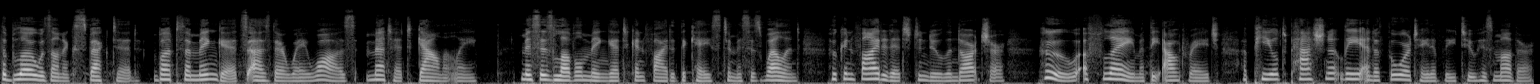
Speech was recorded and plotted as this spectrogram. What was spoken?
The blow was unexpected, but the Mingotts, as their way was, met it gallantly. Mrs. Lovell Mingott confided the case to Mrs. Welland, who confided it to Newland Archer, who, aflame at the outrage, appealed passionately and authoritatively to his mother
